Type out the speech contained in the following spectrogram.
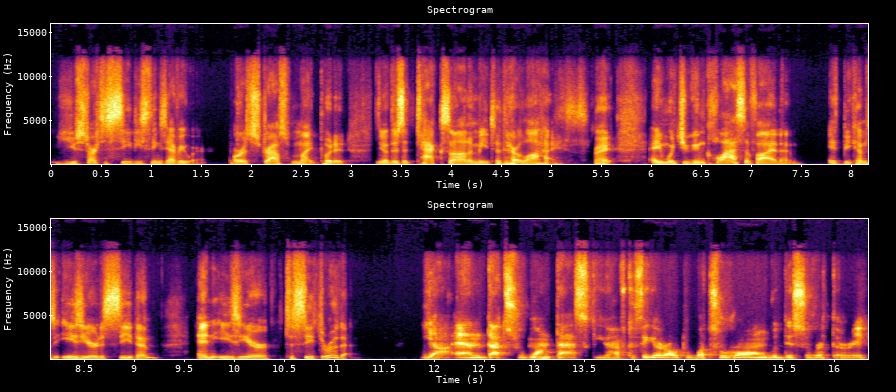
you start to see these things everywhere. Or as Strauss might put it, you know, there's a taxonomy to their lies, right? And once you can classify them, it becomes easier to see them and easier to see through them. Yeah, and that's one task. You have to figure out what's wrong with this rhetoric,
